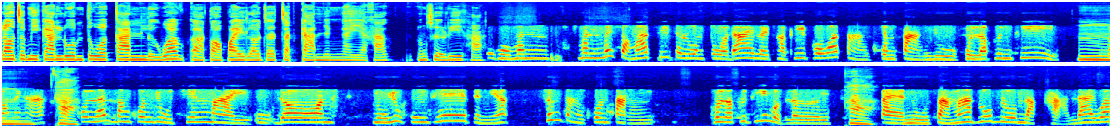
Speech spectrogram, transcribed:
เราจะมีการรวมตัวกันหรือว่าต่อไปเราจะจัดการยังไงอะคะน้องเชอรี่คะโอ้โหมันมันไม่สามารถที่จะรวมตัวได้เลยค่ะ พี่เพราะว่าต่างคนต่างอยู่คนละพื้นที่ต้องไหมคะคนละบางคนอยู่เชียงใหม่ อุดร หนูอยู่กรุงเทพอย่างเงี้ย ซึ่งต่างคนต่าง คนละพื้นที่หมดเลยแต่หนูสามารถรวบรวมหลักฐานได้ว่า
